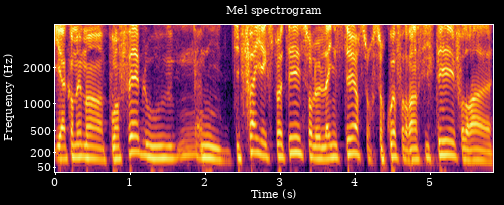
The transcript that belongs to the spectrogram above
Il y a quand même un point faible ou une petite faille à exploiter sur le Leinster, sur, sur quoi il faudra insister, il faudra euh,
